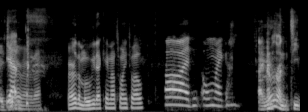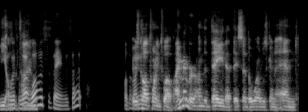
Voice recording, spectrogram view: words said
I do. Yeah. Remember that. Remember the movie that came out 2012 God, oh my god. I I remember was on TV all with the what? time. What was his name? Is that? Hold on, it was called 2012. I remember on the day that they said the world was going to end.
